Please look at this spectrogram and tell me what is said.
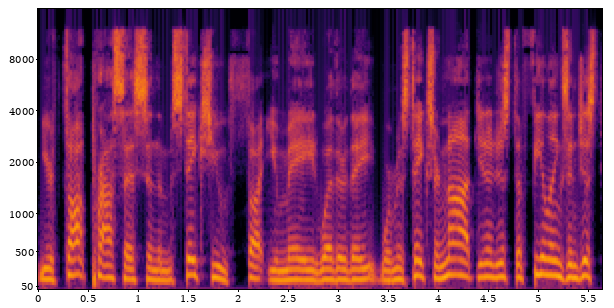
your thought process and the mistakes you thought you made, whether they were mistakes or not, you know, just the feelings and just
